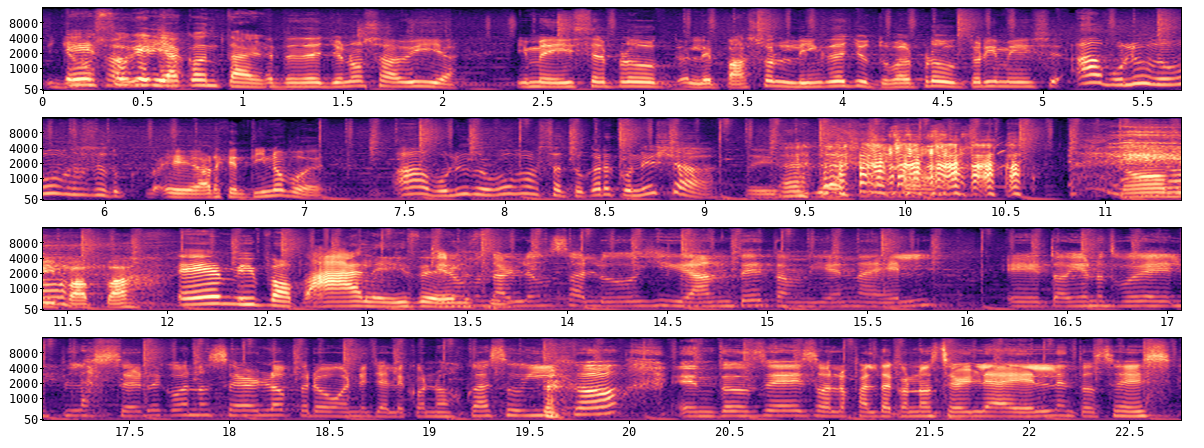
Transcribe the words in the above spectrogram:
y yo no Eso sabía, quería contar. ¿entendés? Yo no sabía. Y me dice el productor, le paso el link de YouTube al productor y me dice, ah, boludo, vos vas a tocar, argentino pues, ah, boludo, vos vas a tocar con ella. Dice, no, no, mi papá. Es mi papá, le dice Quiero él. sí. mandarle un saludo gigante también a él. Eh, todavía no tuve el placer de conocerlo, pero bueno, ya le conozco a su hijo, entonces solo falta conocerle a él. Entonces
